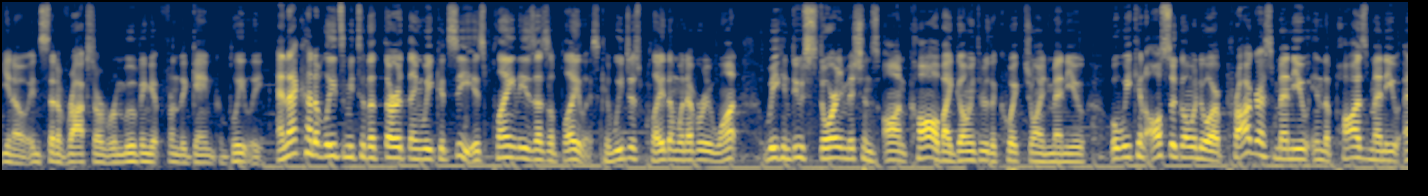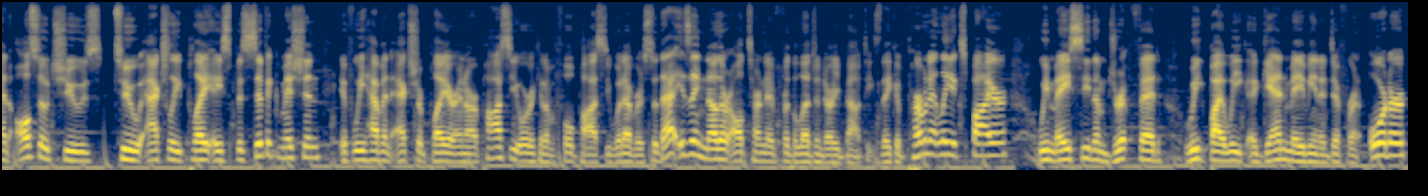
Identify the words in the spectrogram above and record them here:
you know, instead of Rockstar removing it from the game completely. And that kind of leads me to the third thing we could see, is playing these as a playlist. Can we just play them whenever we want? We can do story missions on call by going through the quick join menu, but we can also go into our progress menu in the pause menu and also choose to actually play a specific mission if we have an extra player in our posse or we could have a full posse, whatever. So that is another alternative for the legendary bounties. They could permanently expire. We may see them drip fed week by week again, maybe in a different order,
